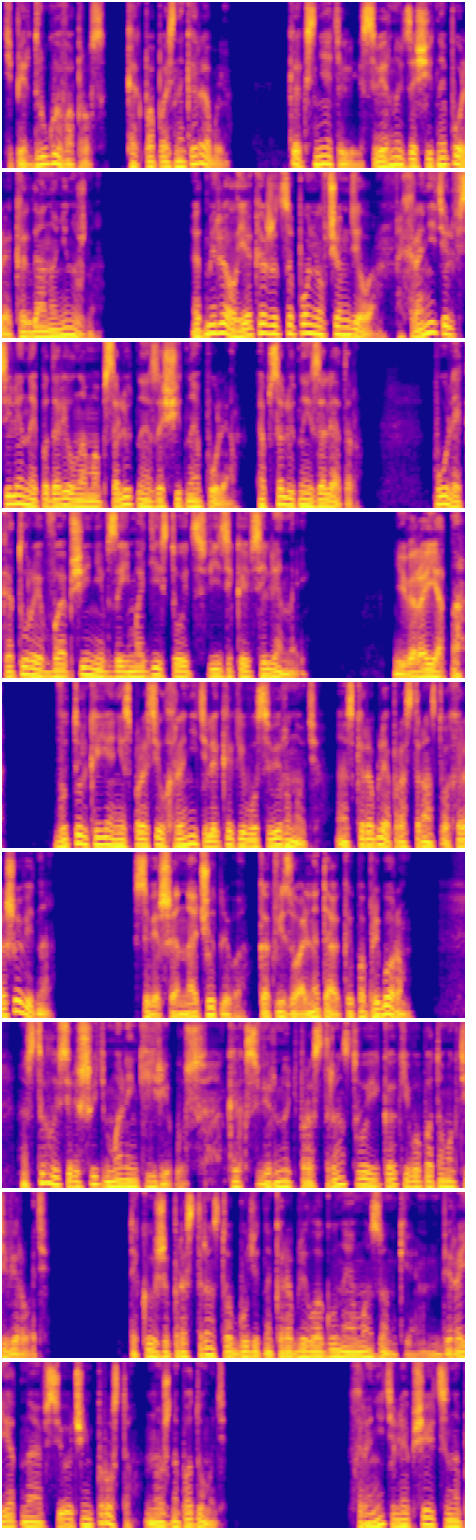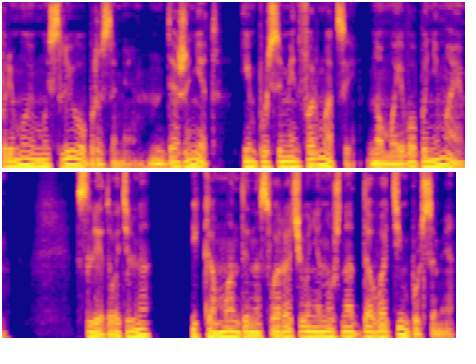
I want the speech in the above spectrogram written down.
Теперь другой вопрос. Как попасть на корабль? Как снять или свернуть защитное поле, когда оно не нужно? Адмирал, я, кажется, понял, в чем дело. Хранитель Вселенной подарил нам абсолютное защитное поле, абсолютный изолятор. Поле, которое вообще не взаимодействует с физикой Вселенной. Невероятно. Вот только я не спросил хранителя, как его свернуть. А с корабля пространство хорошо видно? Совершенно отчетливо, как визуально, так и по приборам. Осталось решить маленький ребус, как свернуть пространство и как его потом активировать. Такое же пространство будет на корабле Лагуны Амазонки. Вероятно, все очень просто, нужно подумать. Хранитель общается напрямую мыслеобразами. Даже нет, импульсами информации, но мы его понимаем. Следовательно, и команды на сворачивание нужно отдавать импульсами.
